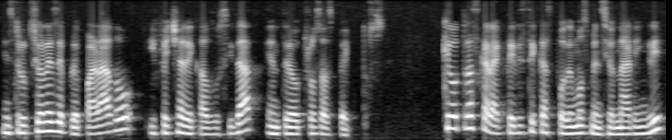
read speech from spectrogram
instrucciones de preparado y fecha de caducidad, entre otros aspectos. ¿Qué otras características podemos mencionar, Ingrid?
